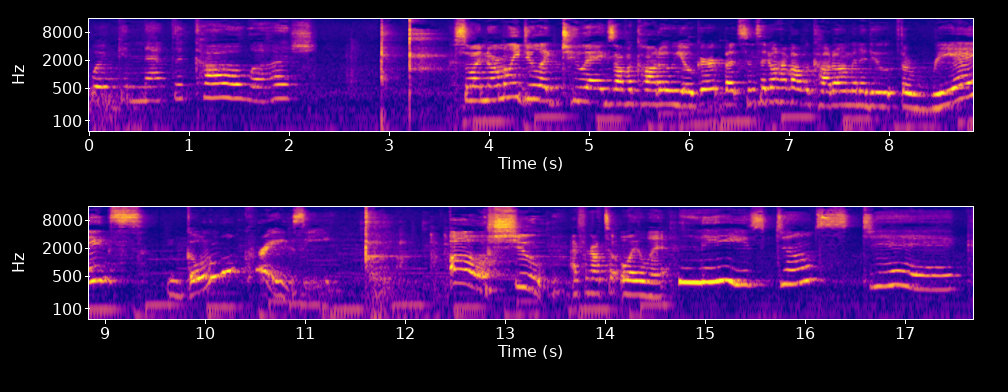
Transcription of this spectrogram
Working at the car wash. So I normally do like two eggs, avocado, yogurt, but since I don't have avocado, I'm gonna do three eggs. I'm going a little crazy. Oh shoot, I forgot to oil it. Please don't stick.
